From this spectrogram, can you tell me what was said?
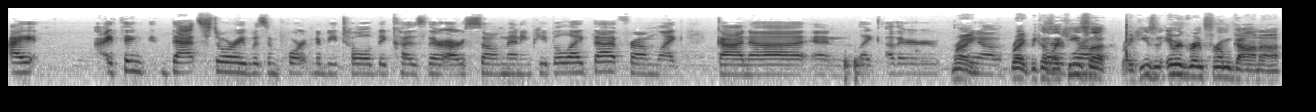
I, I think that story was important to be told because there are so many people like that from like Ghana and like other right you know right because like he's world- a right he's an immigrant from Ghana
